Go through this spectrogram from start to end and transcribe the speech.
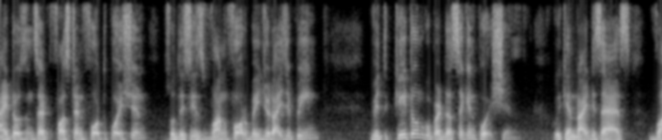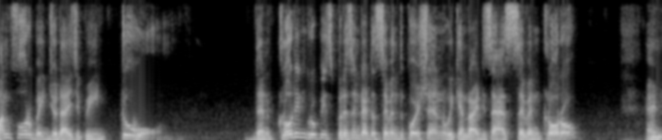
nitrogens at 1st and 4th position. So this is 1,4 benzodiazepine with ketone group at the 2nd position we can write this as 1,4-benzodiazepine 2-one. Then chlorine group is present at the 7th position. We can write this as 7-chloro. And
